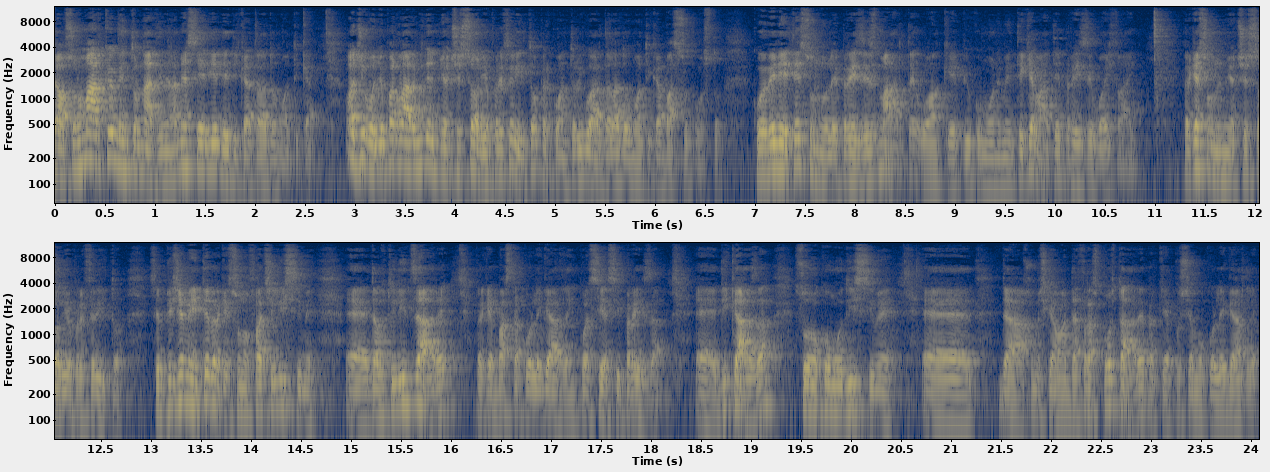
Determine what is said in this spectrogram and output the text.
Ciao, sono Marco e bentornati nella mia serie dedicata alla domotica. Oggi voglio parlarvi del mio accessorio preferito per quanto riguarda la domotica a basso costo. Come vedete sono le prese smart o anche più comunemente chiamate prese wifi. Perché sono il mio accessorio preferito? Semplicemente perché sono facilissime eh, da utilizzare, perché basta collegarle in qualsiasi presa eh, di casa, sono comodissime eh, da, chiama, da, trasportare, perché possiamo collegarle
